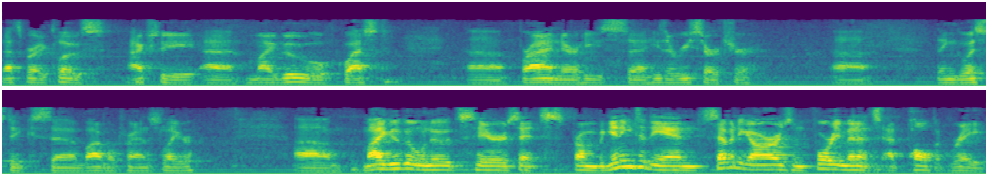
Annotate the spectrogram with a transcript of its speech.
That's very close. Actually, uh, my Google quest, uh, Brian there, he's, uh, he's a researcher, uh, linguistics uh, Bible translator. Um, my Google notes here says from beginning to the end, 70 hours and 40 minutes at pulpit rate.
